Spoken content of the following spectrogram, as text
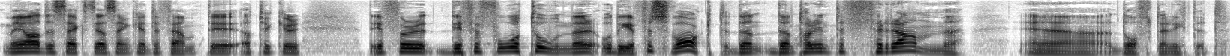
Men jag hade 60, jag sänker den till 50. Jag tycker det är för, det är för få toner och det är för svagt. Den, den tar inte fram eh, doften riktigt.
